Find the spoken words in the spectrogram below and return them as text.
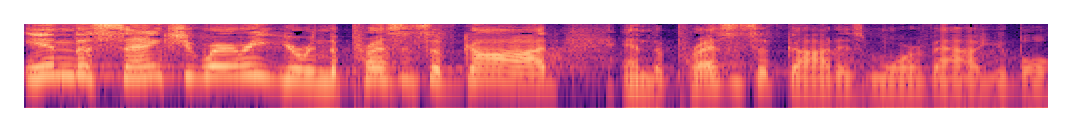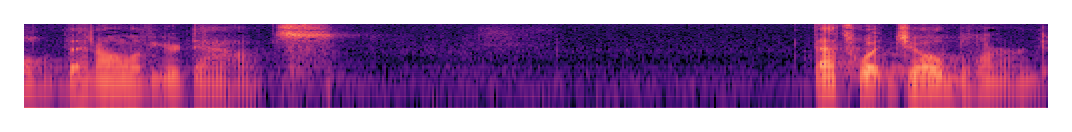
in the sanctuary, you're in the presence of God, and the presence of God is more valuable than all of your doubts. That's what Job learned.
